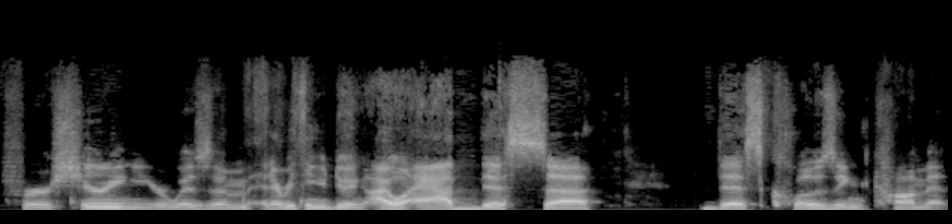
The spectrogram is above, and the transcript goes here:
for sharing mm. your wisdom and everything you're doing. I will add this. Uh, this closing comment,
